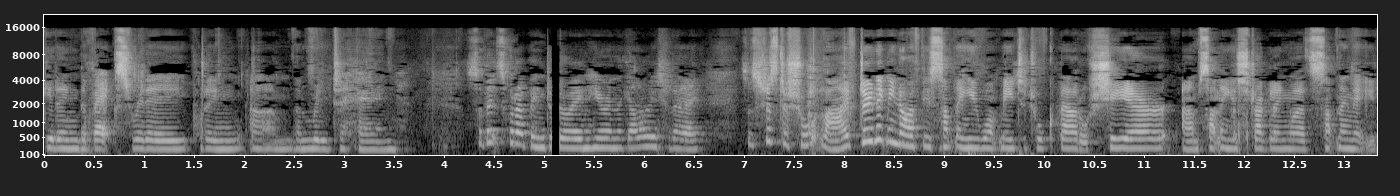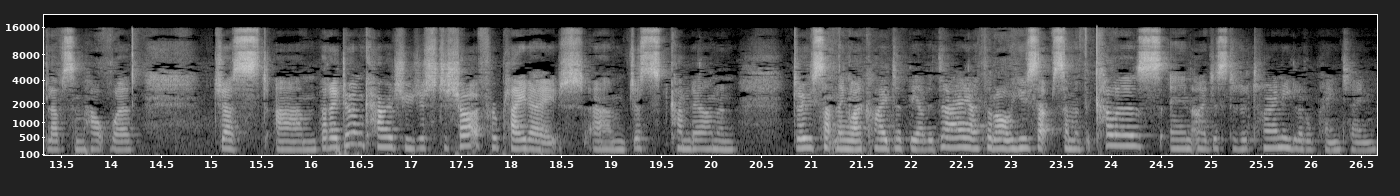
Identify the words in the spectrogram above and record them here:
getting the backs ready, putting um, them ready to hang. So that's what I've been doing here in the gallery today. So it's just a short live. Do let me know if there's something you want me to talk about or share, um, something you're struggling with, something that you'd love some help with. Just, um, but I do encourage you just to show up for a play date. Um, just come down and do something like I did the other day. I thought I'll use up some of the colours and I just did a tiny little painting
